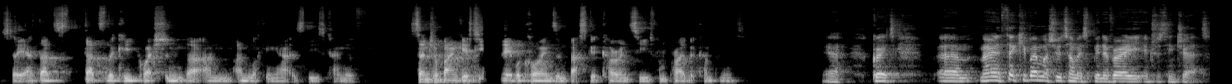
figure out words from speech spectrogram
so yeah, that's that's the key question that I'm I'm looking at is these kind of central bank issued stablecoins and basket currencies from private companies. Yeah, great. Um, Marian, thank you very much for your time. It's been a very interesting chat.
